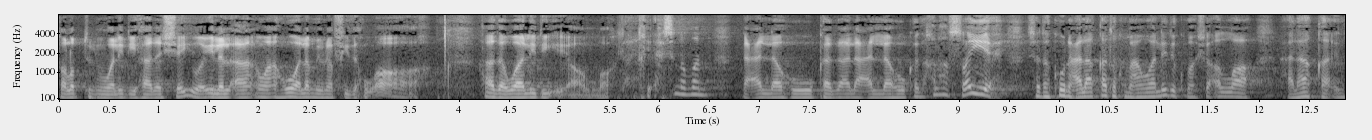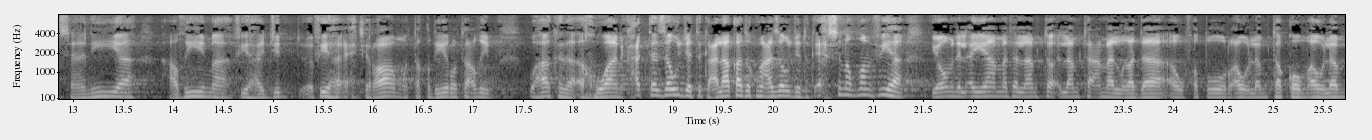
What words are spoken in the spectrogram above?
طلبت من والدي هذا الشيء وإلى الآن وهو لم ينفذه. آه. هذا والدي. يا الله لا يا أخي أحسن الظن. لعله كذا لعله كذا. خلاص ريح ستكون علاقتك مع والدك ما شاء الله علاقة إنسانية عظيمة فيها جد فيها احترام وتقدير وتعظيم. وهكذا أخوانك حتى زوجتك علاقتك مع زوجتك أحسن الظن فيها. يوم من الأيام مثلا لم لم تعمل غداء أو فطور أو لم تقم أو لم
